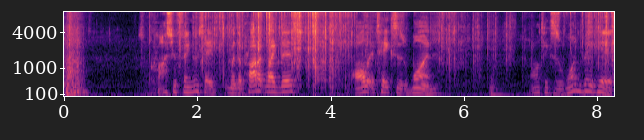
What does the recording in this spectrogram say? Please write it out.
So cross your fingers. Hey, with a product like this, all it takes is one. All it takes is one big hit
